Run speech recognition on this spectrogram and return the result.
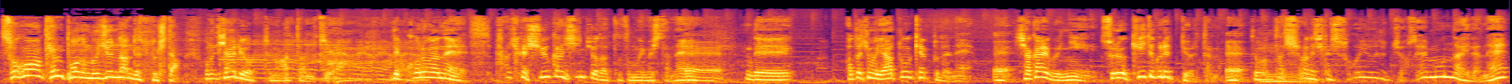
そこが憲法の矛盾なんですと来た。この車両っていうのがあったんですよ。で、これはね、確か週刊新潮だったと思いましたね。えー、で、私も野党キャップでね、ええ、社会部にそれを聞いてくれって言われたの、ええ、で私はねしかしそういう女性問題でね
